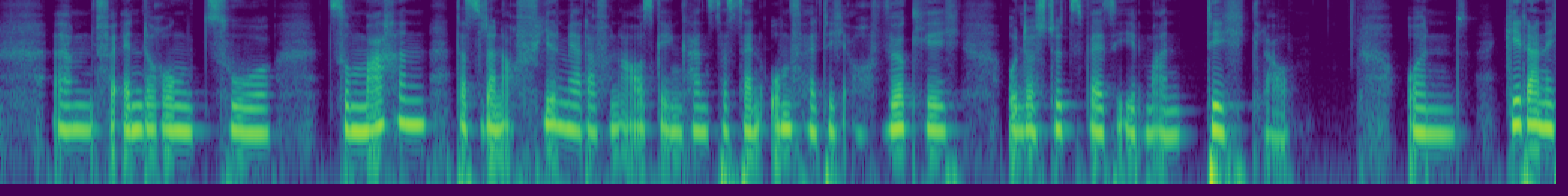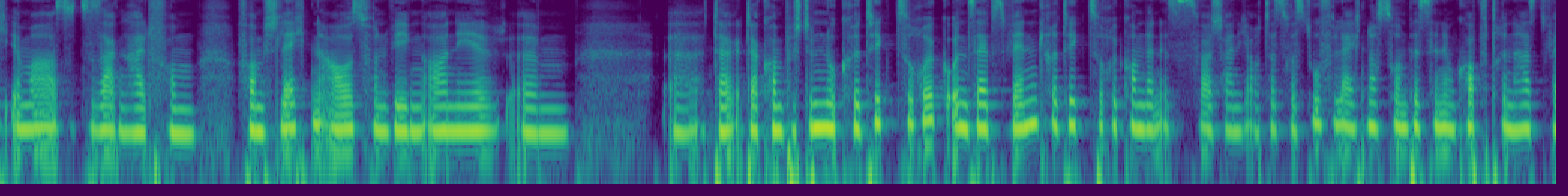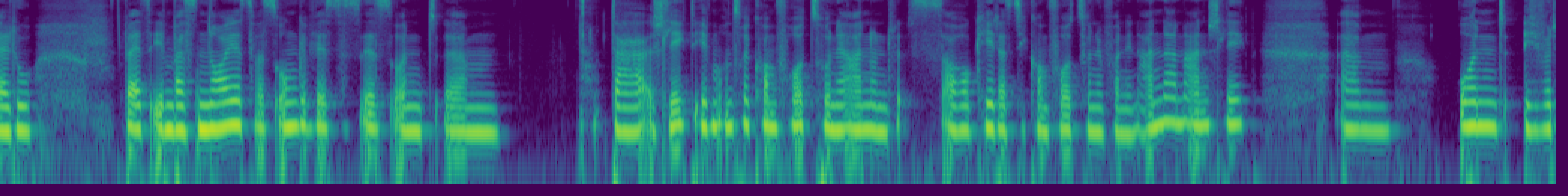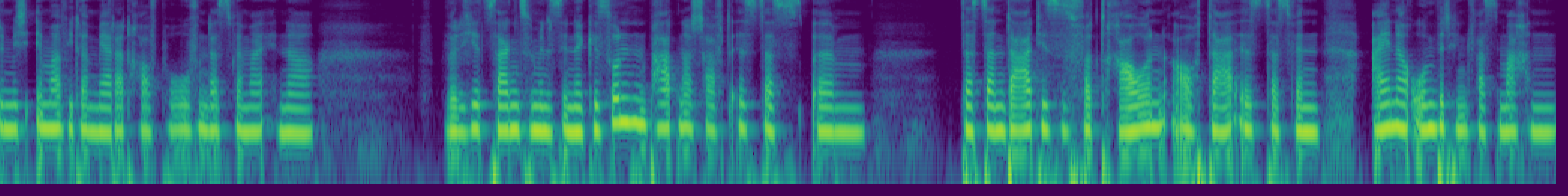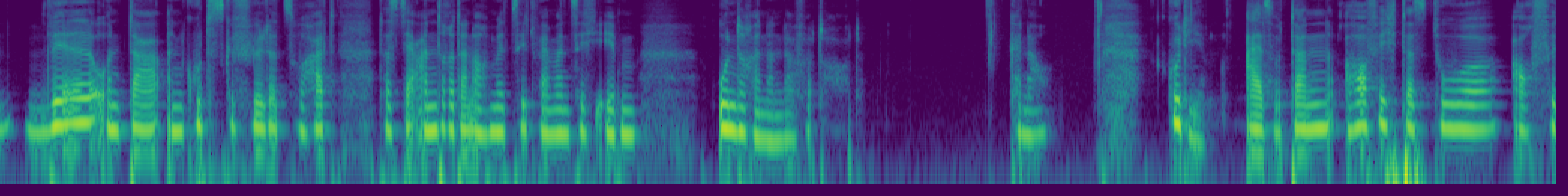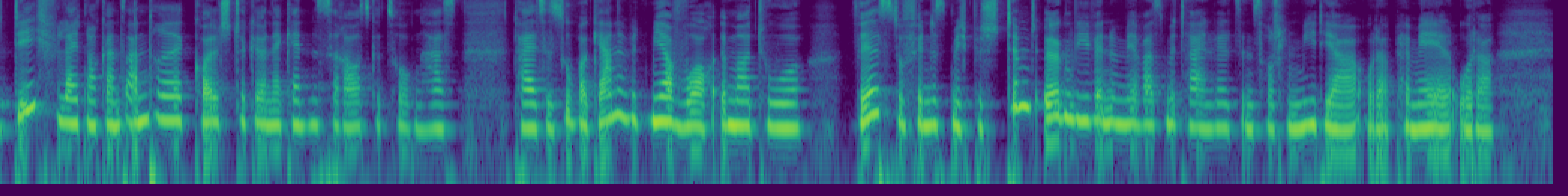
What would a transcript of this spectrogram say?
ähm, Veränderung zu, zu machen, dass du dann auch viel mehr davon ausgehen kannst, dass dein Umfeld dich auch wirklich unterstützt, weil sie eben an dich glauben. Und geh da nicht immer sozusagen halt vom, vom Schlechten aus, von wegen, oh nee, ähm, äh, da, da kommt bestimmt nur Kritik zurück. Und selbst wenn Kritik zurückkommt, dann ist es wahrscheinlich auch das, was du vielleicht noch so ein bisschen im Kopf drin hast, weil du, weil es eben was Neues, was Ungewisses ist und ähm, da schlägt eben unsere Komfortzone an und es ist auch okay, dass die Komfortzone von den anderen anschlägt. Ähm, und ich würde mich immer wieder mehr darauf berufen, dass wenn man in einer, würde ich jetzt sagen, zumindest in einer gesunden Partnerschaft ist, dass, ähm, dass dann da dieses Vertrauen auch da ist, dass wenn einer unbedingt was machen will und da ein gutes Gefühl dazu hat, dass der andere dann auch mitzieht, weil man sich eben untereinander vertraut. Genau. Guti. Also dann hoffe ich, dass du auch für dich vielleicht noch ganz andere Goldstücke und Erkenntnisse rausgezogen hast. Teile sie super gerne mit mir, wo auch immer du willst. Du findest mich bestimmt irgendwie, wenn du mir was mitteilen willst, in Social Media oder per Mail oder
